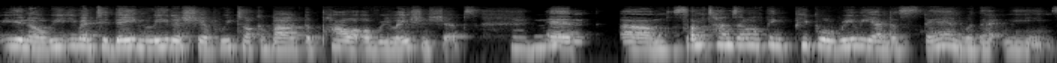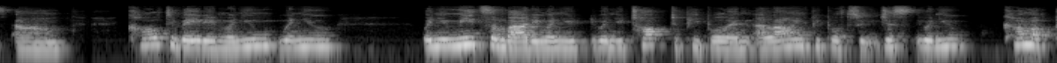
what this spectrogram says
you know we even today in leadership we talk about the power of relationships. Mm-hmm. and um, sometimes i don't think people really understand what that means. Um, cultivating when you when you when you meet somebody when you when you talk to people and allowing people to just when you come up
